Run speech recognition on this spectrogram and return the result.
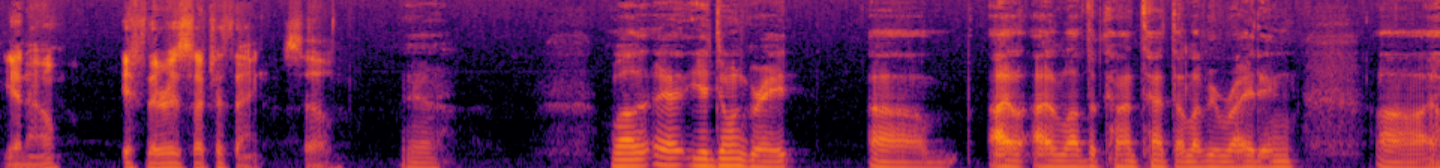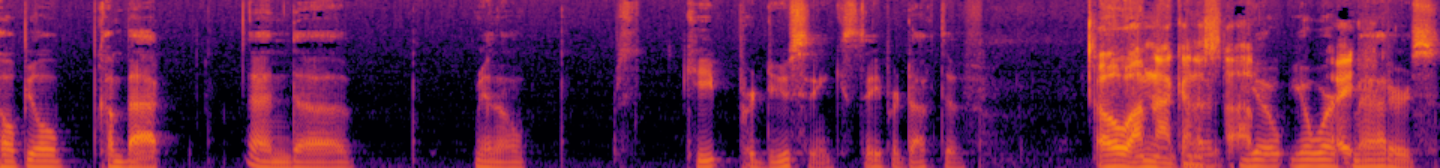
You know, if there is such a thing. So Yeah. Well, uh, you're doing great. Um, I I love the content. I love your writing. Uh, I hope you'll come back and uh, you know keep producing. Stay productive. Oh, I'm not going to Uh, stop. Your your work I- matters.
